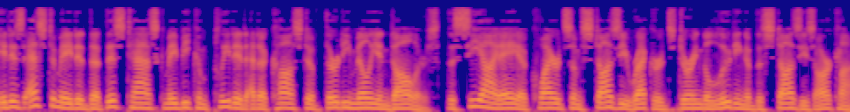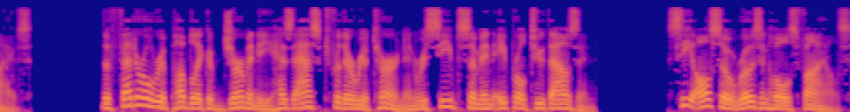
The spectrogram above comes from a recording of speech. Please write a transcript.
It is estimated that this task may be completed at a cost of $30 million. The CIA acquired some Stasi records during the looting of the Stasi's archives. The Federal Republic of Germany has asked for their return and received some in April 2000. See also Rosenholz files.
